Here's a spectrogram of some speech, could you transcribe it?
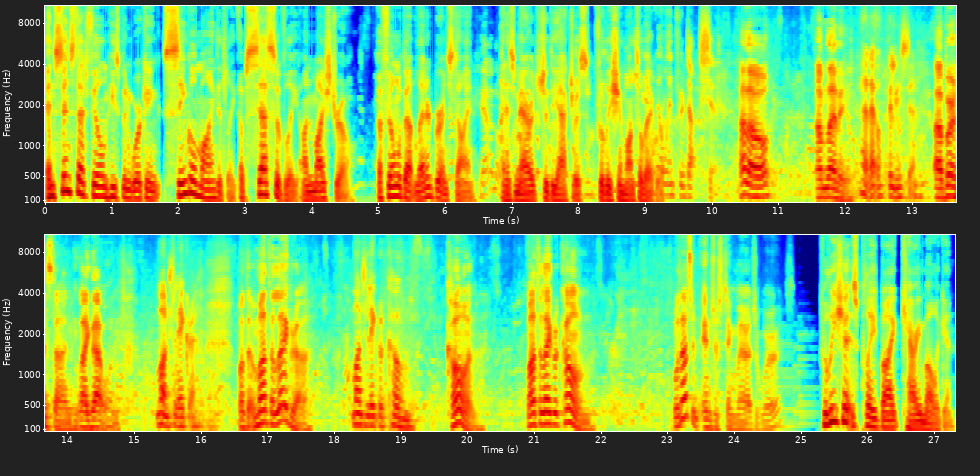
And since that film, he's been working single mindedly, obsessively on Maestro, a film about Leonard Bernstein and his marriage to the actress Felicia introduction. Hello, I'm Lenny. Hello, Felicia. Uh, Bernstein, like that one. Montealegre. Monte- Montealegre? Montealegre Cohn. Cohen. Montealegre Cohen. Well, that's an interesting marriage of words. Felicia is played by Carey Mulligan,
